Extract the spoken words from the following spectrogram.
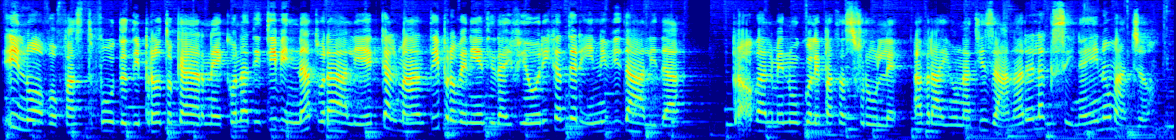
Il nuovo fast food di protocarne con additivi naturali e calmanti provenienti dai fiori canterini di Dalida Prova il menù con le patasfrulle, avrai una tisana relaxina in omaggio.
